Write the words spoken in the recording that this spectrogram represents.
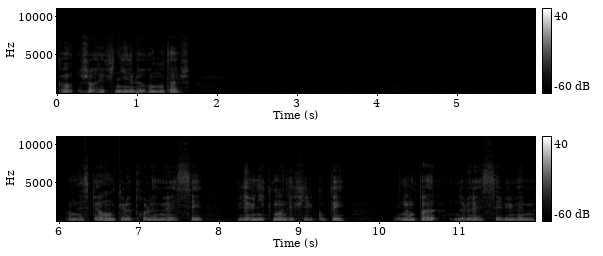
quand j'aurai fini le remontage. En espérant que le problème ESC vient uniquement des fils coupés et non pas de l'ESC lui-même.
